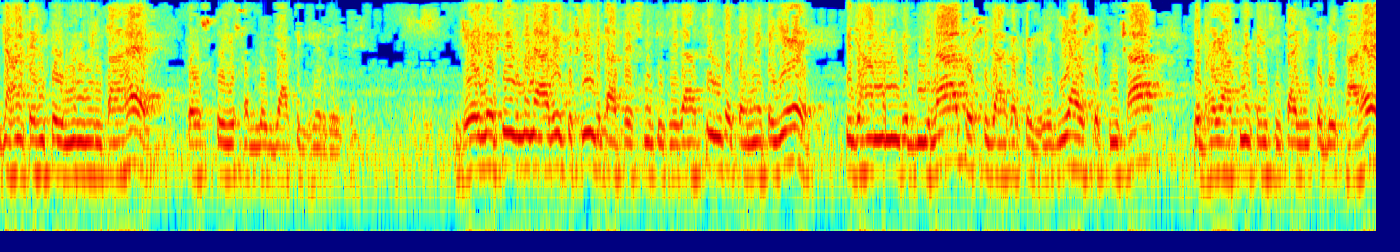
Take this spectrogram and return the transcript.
जहाँ कहीं कोई मन मिलता है तो उसको ये सब लोग जाके घेर देते हैं। घेर लेते हैं, मैंने आगे कुछ नहीं बताते इसमें किसी जाति उनके कहने का ये कि जहाँ मन को मिला तो उससे जाकर के घेर लिया, उससे पूछा कि भाई, आपने कहीं सीता जी को देखा है?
